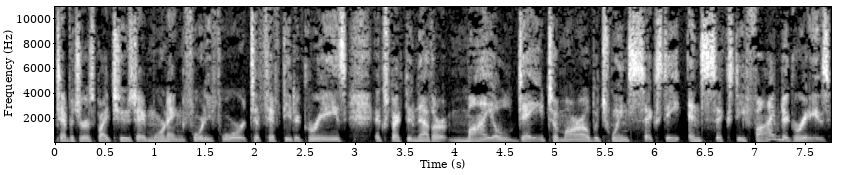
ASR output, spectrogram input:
Temperatures by Tuesday morning, 44 to 50 degrees. Expect another mild day tomorrow between 60 and 65 degrees,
